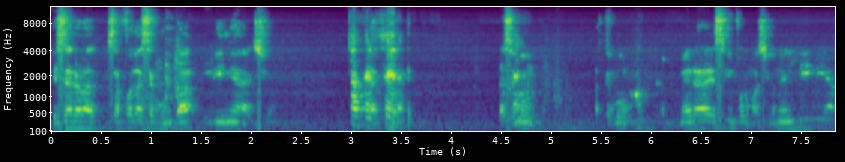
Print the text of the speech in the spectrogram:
Esa, era esa fue la segunda línea de acción. La tercera. La, segunda. La segunda. Primera es información en línea,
